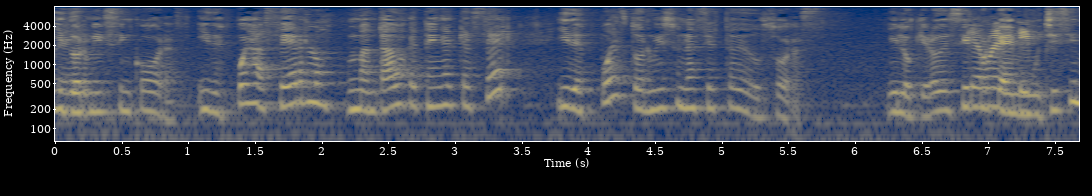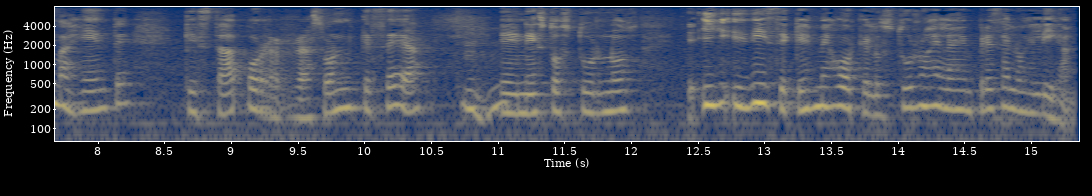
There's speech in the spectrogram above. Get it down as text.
y dormir 5 horas y después hacer los mandados que tenga que hacer y después dormirse una siesta de dos horas. Y lo quiero decir Qué porque hay muchísima gente que está por razón que sea en estos turnos y, y dice que es mejor que los turnos en las empresas los elijan,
